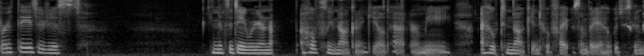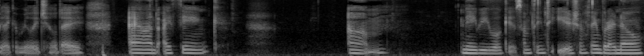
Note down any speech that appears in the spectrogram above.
birthdays are just And it's a day where you're not hopefully not gonna get yelled at or me. I hope to not get into a fight with somebody. I hope it's just gonna be like a really chill day. And I think um maybe we'll get something to eat or something, but I know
